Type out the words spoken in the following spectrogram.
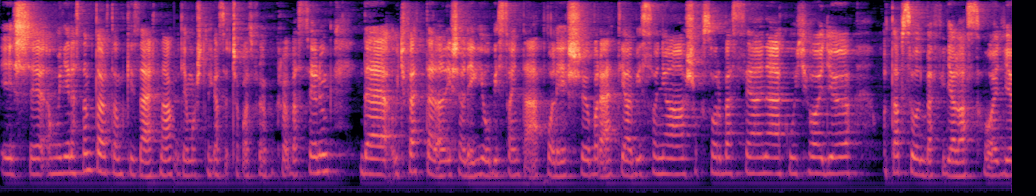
és amúgy én ezt nem tartom kizártnak, ugye most még az, hogy csapatfőnökről beszélünk, de úgy Fettellel is elég jó viszonyt ápol, és baráti a viszonya, sokszor beszélnek, úgyhogy ott abszolút befigyel az, hogy,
